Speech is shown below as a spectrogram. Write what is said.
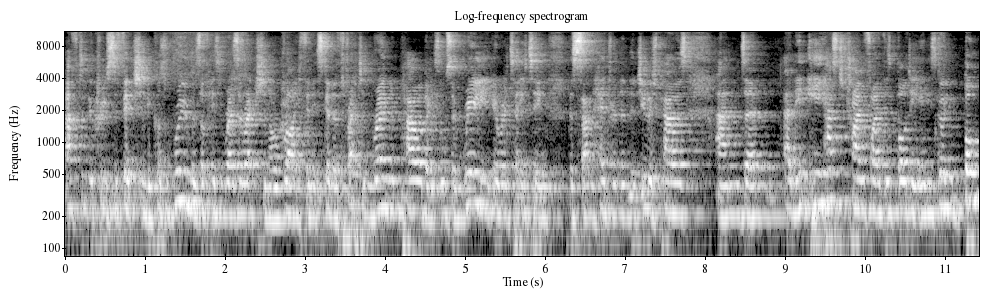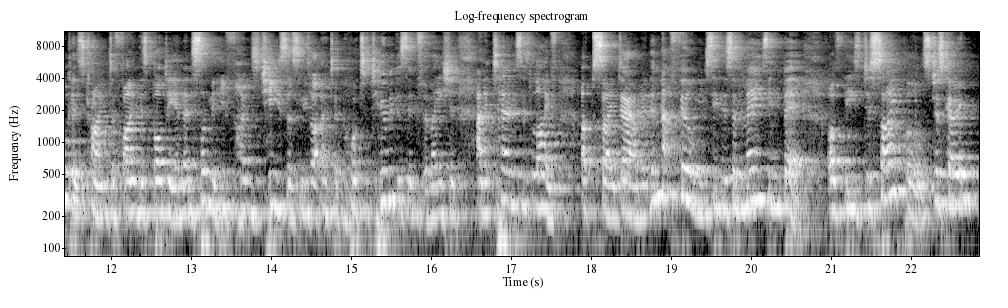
after the crucifixion because rumours of his resurrection are rife and it's going to threaten Roman power, but it's also really irritating the Sanhedrin and the Jewish powers and um, and he, has to try and find this body, and he's going bonkers trying to find this body, and then suddenly he finds Jesus, and he's like, I don't know what to do with this information, and it turns his life upside down. And in that film, you see this amazing bit of these disciples just going,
